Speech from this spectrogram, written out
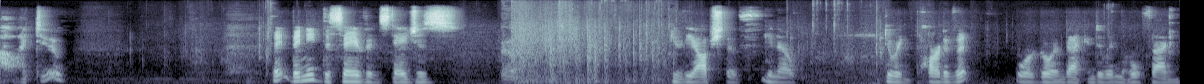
Oh, I do. They, they need to save in stages. Give the option of, you know, doing part of it or going back and doing the whole thing.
